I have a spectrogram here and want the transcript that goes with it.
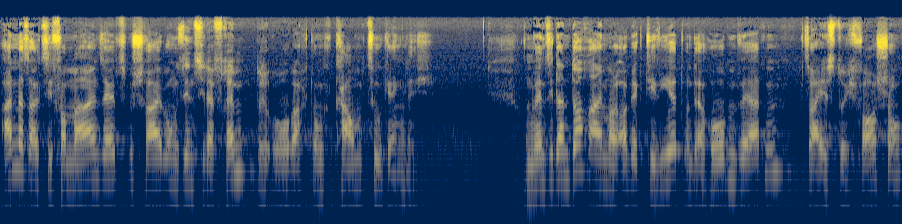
Anders als die formalen Selbstbeschreibungen sind sie der Fremdbeobachtung kaum zugänglich. Und wenn sie dann doch einmal objektiviert und erhoben werden, sei es durch Forschung,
